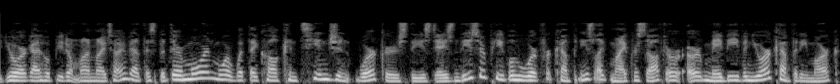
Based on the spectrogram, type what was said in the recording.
Jorg. I hope you don't mind my talking about this, but there are more and more what they call contingent workers these days, and these are people who work for companies like Microsoft or, or maybe even your company, Mark,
